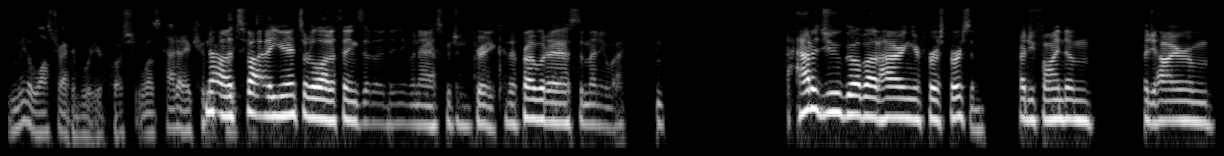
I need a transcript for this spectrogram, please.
I might have lost track of what your question was. How did I? Come No, it's fine. You answered a lot of things that I didn't even ask, which was great because I probably would have asked them anyway. Mm. How did you go about hiring your first person? How'd you find them? How'd you hire them?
